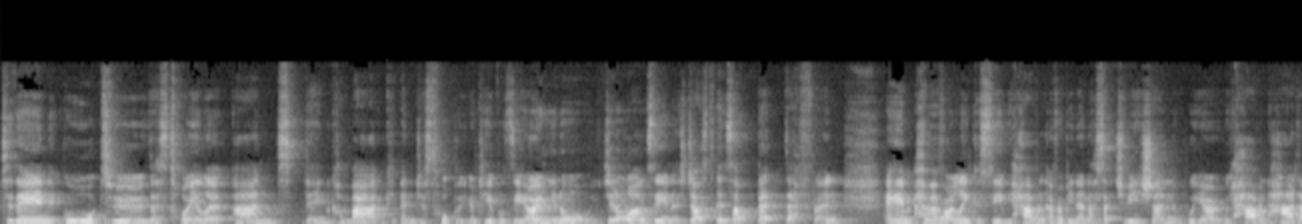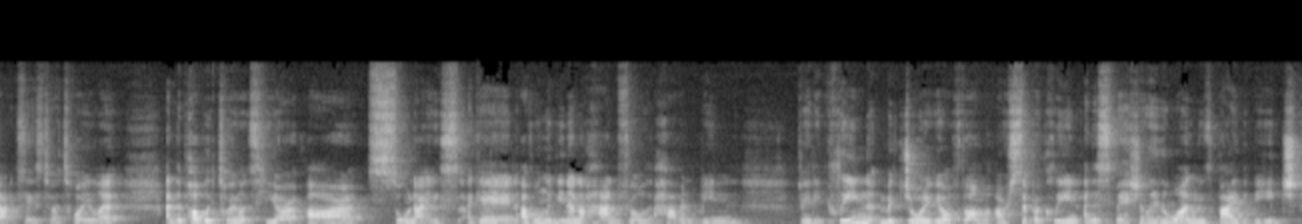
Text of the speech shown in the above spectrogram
to then go to this toilet and then come back and just hope that your table's there, you know? Do you know what I'm saying? It's just, it's a bit different. Um, however, like I say, we haven't ever been in a situation where we haven't had access to a toilet and the public toilets here are so nice. Again, I've only been in a handful that haven't been very clean. Majority of them are super clean and especially the ones by the beach.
